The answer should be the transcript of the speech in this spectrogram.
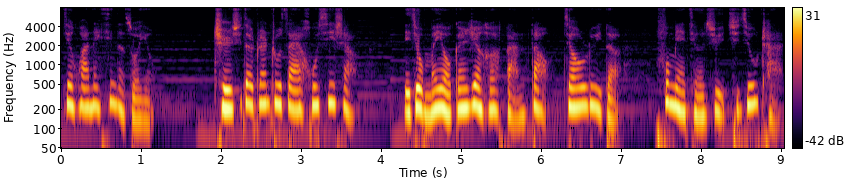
净化内心的作用。持续的专注在呼吸上。也就没有跟任何烦躁、焦虑的负面情绪去纠缠。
